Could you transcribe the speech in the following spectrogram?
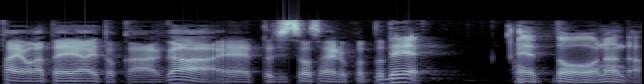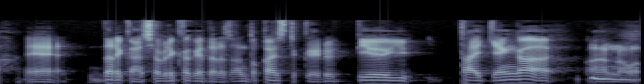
対話型 AI とかが、えっと、実装されることで、えっと、なんだ、えー誰かに喋りかけたらちゃんと返してくれるっていう体験が、あの、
